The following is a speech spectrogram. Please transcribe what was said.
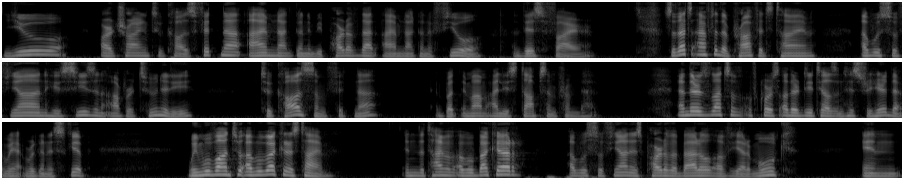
You are trying to cause fitna. I'm not going to be part of that. I'm not going to fuel this fire. So that's after the Prophet's time. Abu Sufyan, he sees an opportunity to cause some fitna, but Imam Ali stops him from that. And there's lots of, of course, other details in history here that we, we're going to skip. We move on to Abu Bakr's time. In the time of Abu Bakr, Abu Sufyan is part of a battle of Yarmouk, in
